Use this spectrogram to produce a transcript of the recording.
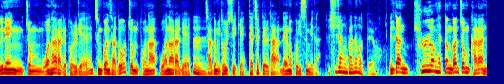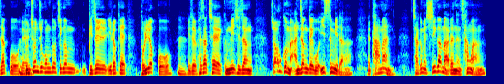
은행 좀 원활하게 돌게 증권사도 좀 도나, 원활하게 음. 자금이 돌 수 있게 대책들을 다 내놓고 있습니다. 시장 반응 어때요? 일단 출렁했던 건 좀 가라앉았고 네. 둔촌주공도 지금 빚을 이렇게 돌렸고 음. 이제 회사채 금리 시장 조금 안정되고 있습니다. 다만 자금의 씨가 마르는 상황,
